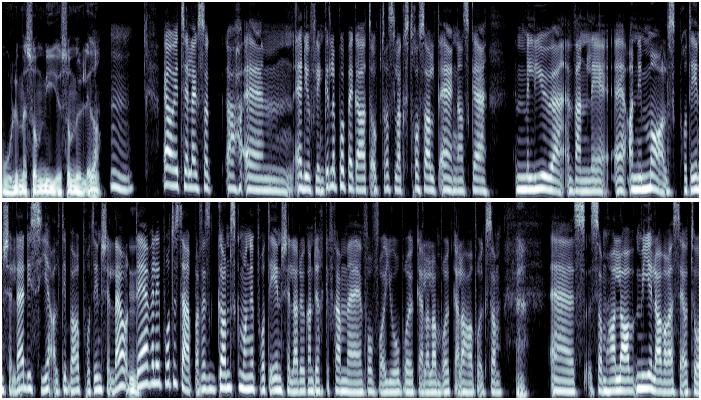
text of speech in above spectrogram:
volumet så mye som mulig, da. Mm. Ja, og i tillegg så um, er de jo flinke til å påpeke at oppdrettslaks tross alt er en ganske miljøvennlig eh, animalsk proteinkilde. De sier alltid bare proteinkilde, og mm. det vil jeg protestere på. Det finnes ganske mange proteinkilder du kan dyrke frem med en form for jordbruk eller landbruk eller havbruk som, ja. eh, som har lav, mye lavere CO2.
